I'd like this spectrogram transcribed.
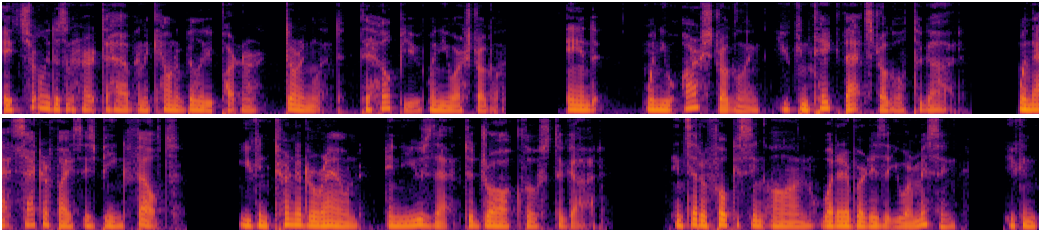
it certainly doesn't hurt to have an accountability partner during Lent to help you when you are struggling. And when you are struggling, you can take that struggle to God. When that sacrifice is being felt, you can turn it around and use that to draw close to God. Instead of focusing on whatever it is that you are missing, you can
